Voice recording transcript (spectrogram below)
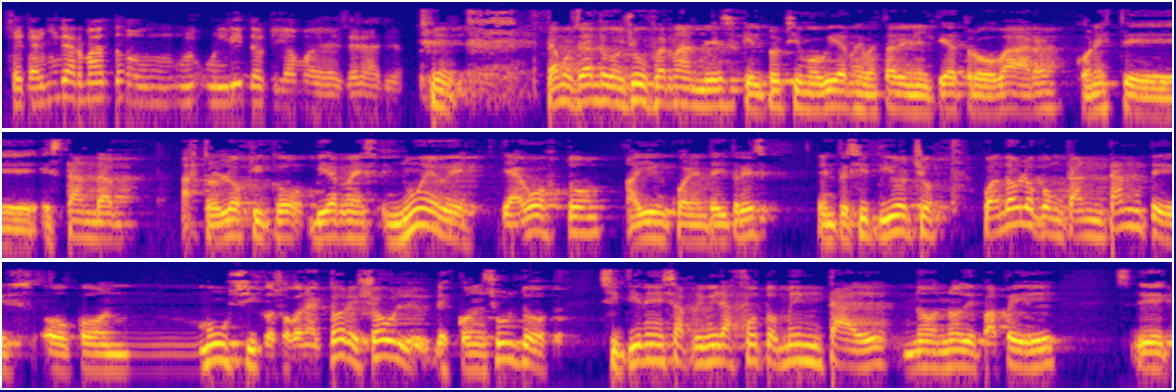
Se termina armando un, lindo kilómetro de escenario. Estamos hablando con Joe Fernández, que el próximo viernes va a estar en el Teatro Bar con este stand-up astrológico, viernes 9 de agosto, ahí en 43, entre 7 y 8. Cuando hablo con cantantes o con músicos o con actores, yo les consulto si tienen esa primera foto mental, no, no de papel, eh,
